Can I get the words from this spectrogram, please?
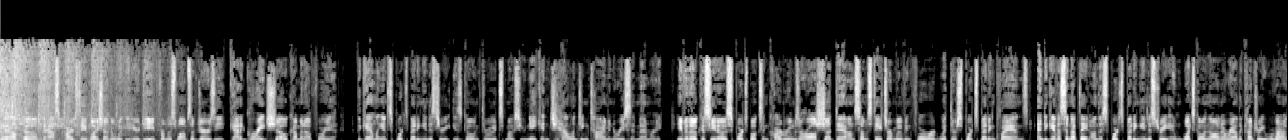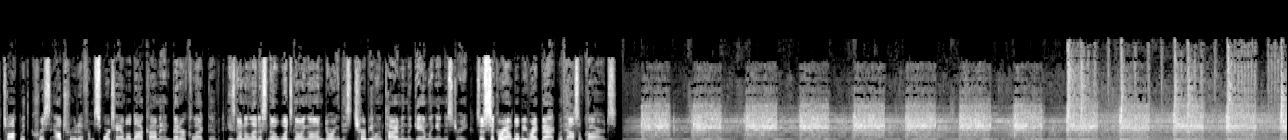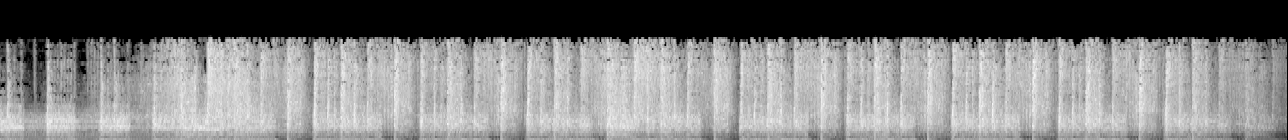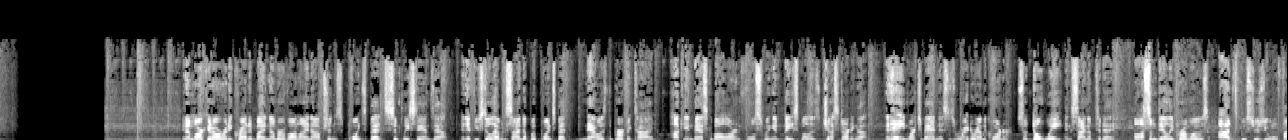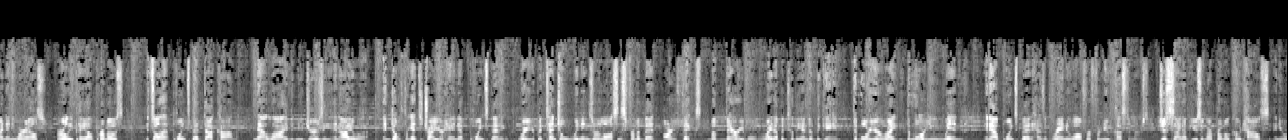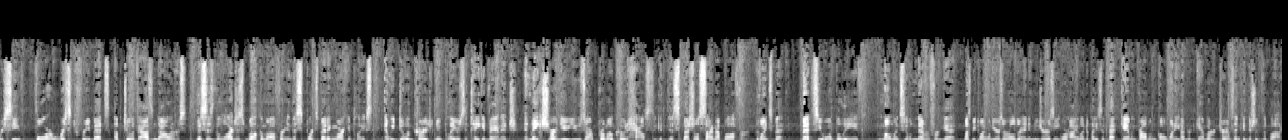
Welcome to House of Cards. Dave Weishaupt with you here, deep from the swamps of Jersey. Got a great show coming up for you. The gambling and sports betting industry is going through its most unique and challenging time in recent memory. Even though casinos, sports books, and card rooms are all shut down, some states are moving forward with their sports betting plans. And to give us an update on the sports betting industry and what's going on around the country, we're going to talk with Chris Altruda from SportsHandle.com and Better Collective. He's going to let us know what's going on during this turbulent time in the gambling industry. So stick around. We'll be right back with House of Cards. In a market already crowded by a number of online options, PointsBet simply stands out. And if you still haven't signed up with PointsBet, now is the perfect time. Hockey and basketball are in full swing and baseball is just starting up. And hey, March Madness is right around the corner, so don't wait and sign up today. Awesome daily promos, odds boosters you won't find anywhere else, early payout promos, it's all at pointsbet.com. Now live in New Jersey and Iowa. And don't forget to try your hand at points betting, where your potential winnings or losses from a bet aren't fixed, but variable right up until the end of the game. The more you're right, the more you win. And now PointsBet has a brand new offer for new customers. Just sign up using our promo code HOUSE and you'll receive four risk-free bets up to $1,000. This is the largest welcome offer in the sports betting marketplace, and we do encourage new players to take advantage. And make sure you use our promo code HOUSE to get this special sign-up offer. PointsBet. Bets you won't believe, moments you'll never forget. Must be 21 years or older and in New Jersey or Iowa to place a bet. Gambling problem? Call 1-800-GAMBLER. Terms and conditions apply.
